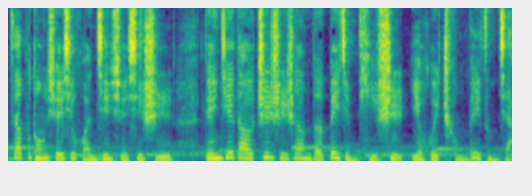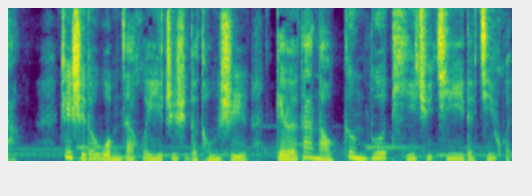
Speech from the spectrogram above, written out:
在不同学习环境学习时，连接到知识上的背景提示也会成倍增加。这使得我们在回忆知识的同时，给了大脑更多提取记忆的机会。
